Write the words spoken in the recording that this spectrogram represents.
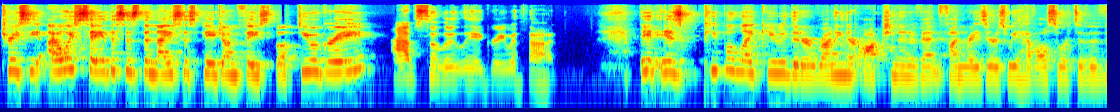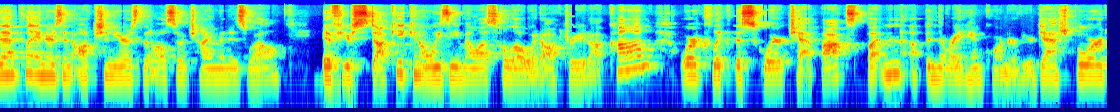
Tracy, I always say this is the nicest page on Facebook. Do you agree? Absolutely agree with that. It is people like you that are running their auction and event fundraisers. We have all sorts of event planners and auctioneers that also chime in as well. If you're stuck, you can always email us hello at auctria.com or click the square chat box button up in the right hand corner of your dashboard.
